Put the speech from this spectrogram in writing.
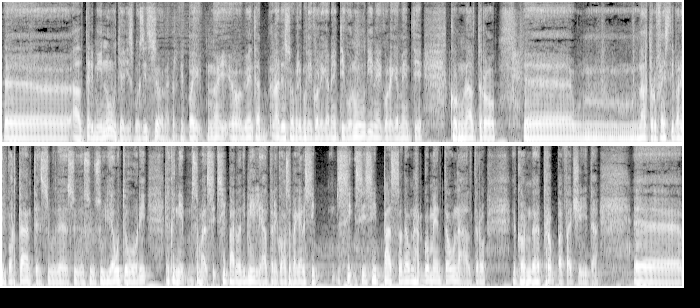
eh, altri minuti a disposizione perché poi noi ovviamente adesso avremo dei collegamenti con Udine, collegamenti con un altro, eh, un altro festival importante su, su, su, sugli autori e quindi insomma si, si, parla di mille altre cose, magari si, si, si, passa da un argomento a un altro con troppa facilità. Eh,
